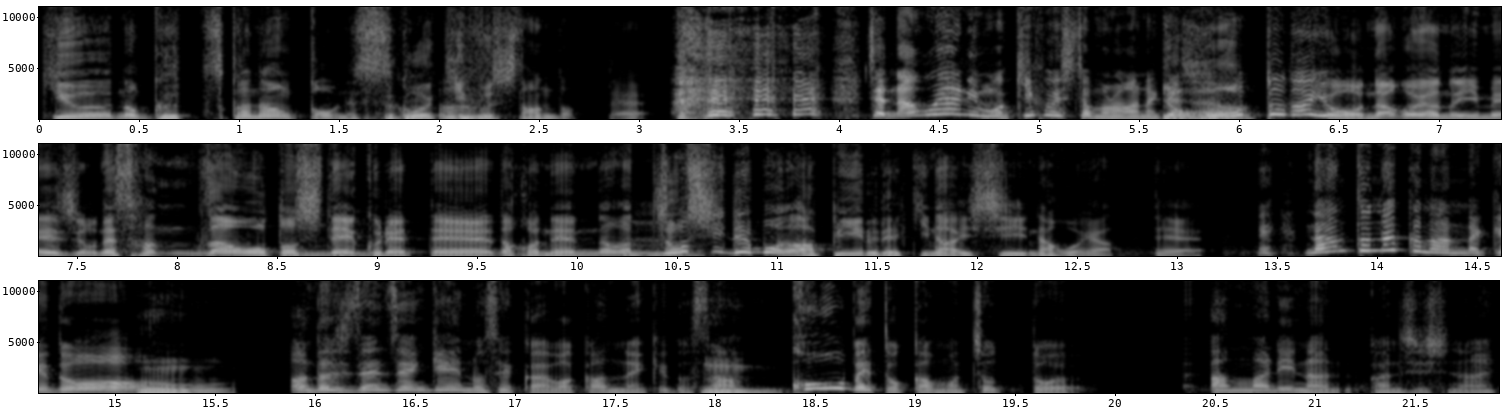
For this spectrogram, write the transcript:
球のグッズかなんかをねすごい寄付したんだって、じゃあ名古屋にも寄付してもらわないきゃやじゃん。本当だよ。名古屋のイメージをね散々落としてくれて、だからねなんかうん。女子でもアピールできないし名古屋って。えなんとなくなんだけど、うん。私全然ゲイの世界わかんないけどさ、うん。神戸とかもちょっとあんまりな感じしない？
